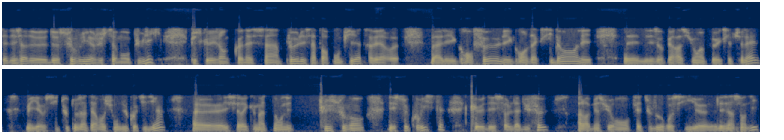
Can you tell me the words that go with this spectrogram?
c'est déjà de, s'ouvrir justement au public, puisque les gens connaissent un peu les sapeurs-pompiers à travers euh, ben, les grands feux, les grands accidents, les, opérations un peu exceptionnelles, mais il y a aussi toutes nos interventions du quotidien. Euh, et c'est vrai que maintenant, on est plus souvent des secouristes que des soldats du feu. Alors bien sûr, on fait toujours aussi euh, les incendies,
